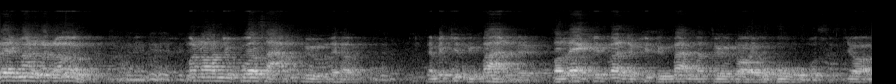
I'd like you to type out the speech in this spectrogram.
ได้มั่งแล้วเนาะมานอนอยู่ครัวสามคืนเลยครับ จะไม่คิดถึงบ้านเลย ตอนแรกคิดว่าจะคิดถึงบ้านมาเจอรอยโอ้โหสุดยอด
